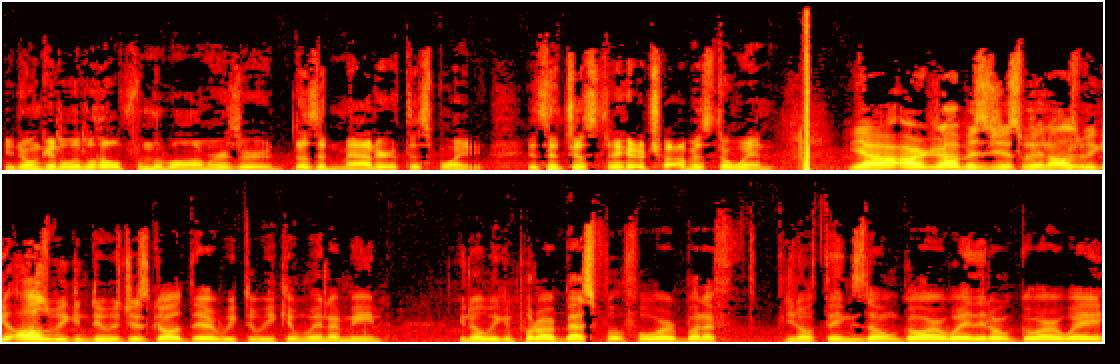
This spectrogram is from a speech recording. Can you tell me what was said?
you don't get a little help from the Bombers, or does it matter at this point? Is it just our job is to win? Yeah, our job is to just win. All we all we can do is just go out there week to week and win. I mean, you know, we can put our best foot forward, but if you know things don't go our way, they don't go our way,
